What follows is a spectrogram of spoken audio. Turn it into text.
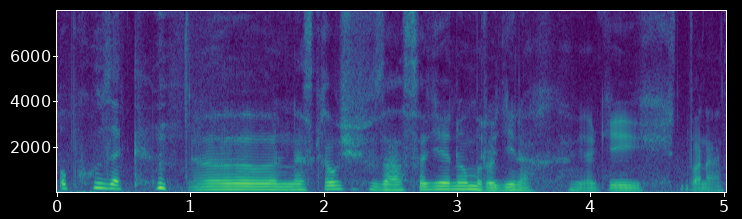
obchůzek? E, dneska už v zásadě jenom rodina. Jakých 12.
